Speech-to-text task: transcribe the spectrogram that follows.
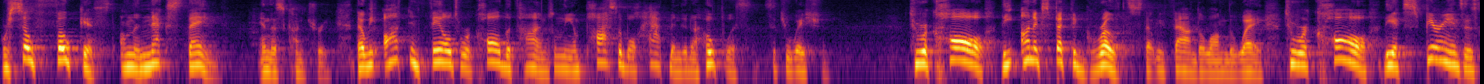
We're so focused on the next thing in this country that we often fail to recall the times when the impossible happened in a hopeless situation to recall the unexpected growths that we found along the way, to recall the experiences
